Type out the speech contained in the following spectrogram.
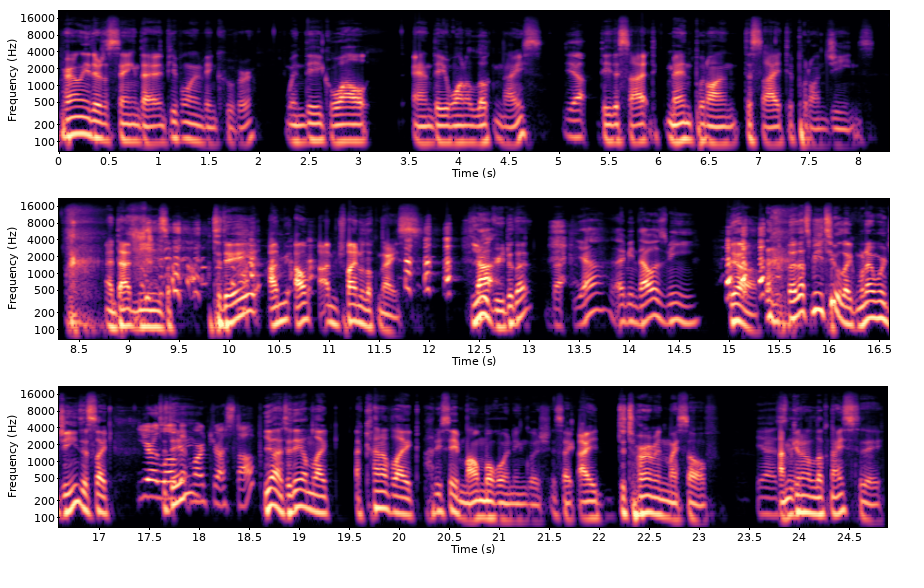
Apparently, there's a saying that in people in Vancouver, when they go out and they want to look nice, Yeah. they decide men put on decide to put on jeans, and that means today I'm, I'm I'm trying to look nice. Do you That- agree to that? That, yeah, I mean that was me. Yeah, That- that's me too. Like when I wear jeans, it's like You're a little Today- bit more dressed up. yeah. Today I'm like I kind of like how do you say maomogo in English? It's like I determine myself. Yeah, it's I'm like- gonna look nice today.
